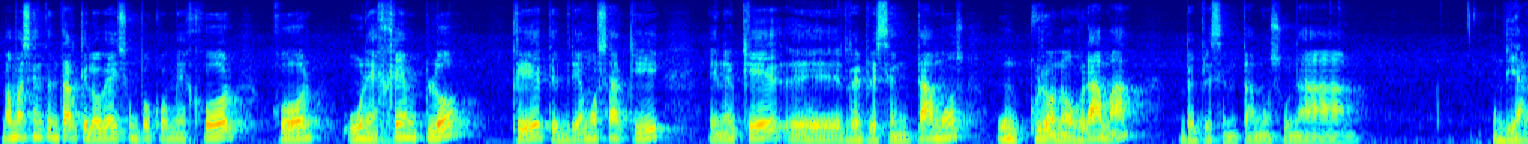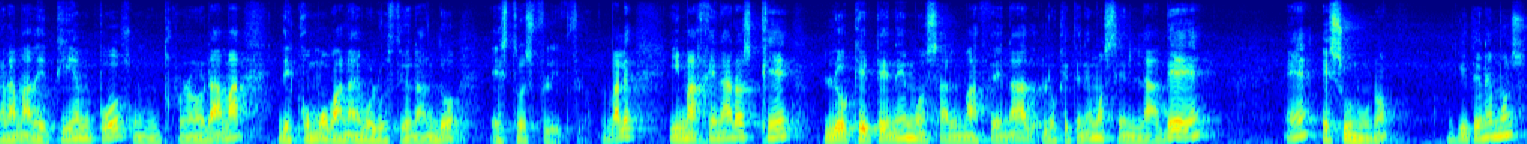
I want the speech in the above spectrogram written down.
Vamos a intentar que lo veáis un poco mejor con un ejemplo que tendríamos aquí en el que eh, representamos un cronograma, representamos una, un diagrama de tiempos, un cronograma de cómo van evolucionando estos flip-flops, ¿vale? Imaginaros que lo que tenemos almacenado, lo que tenemos en la D ¿eh? es un 1. Aquí tenemos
